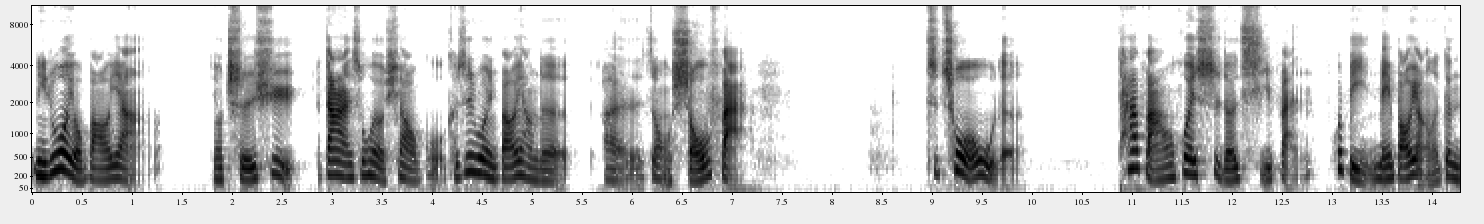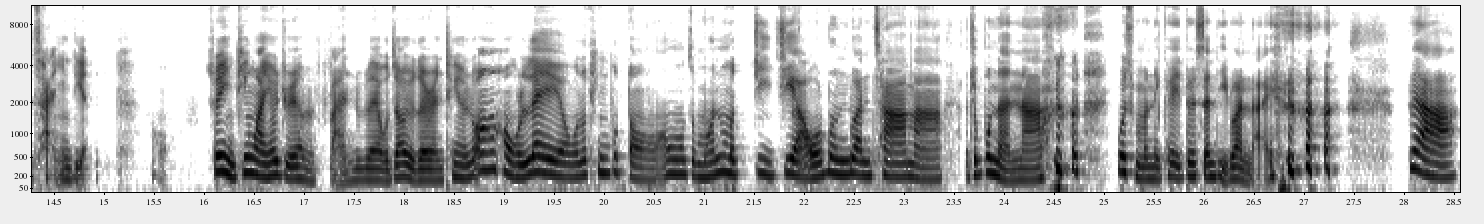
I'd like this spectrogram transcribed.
你如果有保养，有持续，当然是会有效果。可是如果你保养的呃这种手法，是错误的，它反而会适得其反，会比没保养的更惨一点。所以你听完又觉得很烦，对不对？我知道有的人听了说啊，好累哦，我都听不懂哦，怎么那么计较？我不能乱擦吗？就不能啊？为什么你可以对身体乱来？对啊，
